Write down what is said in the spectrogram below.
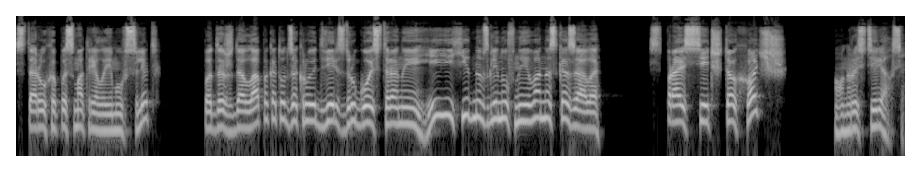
Старуха посмотрела ему вслед, подождала, пока тот закроет дверь с другой стороны, и, ехидно взглянув на Ивана, сказала «Спросить, что хочешь?» Он растерялся.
